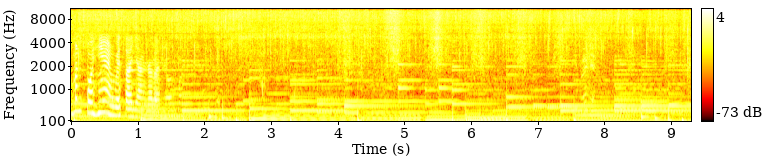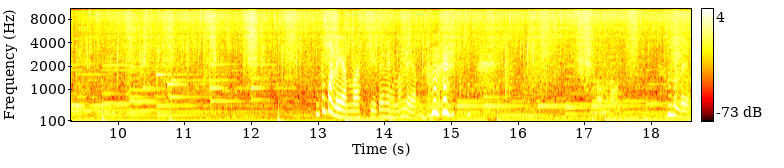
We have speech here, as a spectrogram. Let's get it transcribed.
ยมันโปรแห้งไปสายยางกันเลยย้อนมาเห็นไหมเนี่ยมันก็บ่แหลมว่ะสีได้ไหมมันแหลมม่ร้องบ่แหลม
